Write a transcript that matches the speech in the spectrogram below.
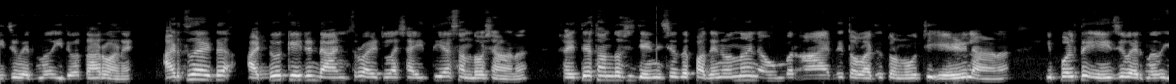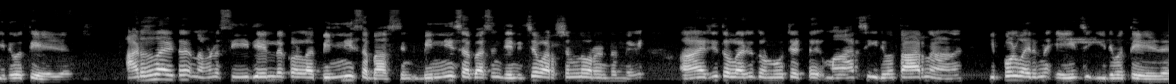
ഏജ് വരുന്നത് ഇരുപത്തി ആറുമാണ് അടുത്തതായിട്ട് അഡ്വക്കേറ്റും ഡാൻസറും ആയിട്ടുള്ള ശൈത്യ സന്തോഷാണ്. ശൈത്യ സന്തോഷ് ജനിച്ചത് പതിനൊന്ന് നവംബർ ആയിരത്തി തൊള്ളായിരത്തി തൊണ്ണൂറ്റി ഏഴിലാണ് ഇപ്പോഴത്തെ ഏജ് വരുന്നത് ഇരുപത്തിയേഴ്. അടുത്തതായിട്ട് നമ്മുടെ സീരിയലിലൊക്കെ ഉള്ള ബിന്നി സെബാസ്റ്റ്യൻ. ബിന്നി സെബാസ്റ്റ്യൻ ജനിച്ച വർഷം എന്ന് പറഞ്ഞിട്ടുണ്ടെങ്കിൽ ആയിരത്തി തൊള്ളായിരത്തി തൊണ്ണൂറ്റി എട്ട് മാർച്ച് ഇരുപത്തി ആറിനാണ് ഇപ്പോൾ വരുന്ന ഏജ് ഇരുപത്തിയേഴ്.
